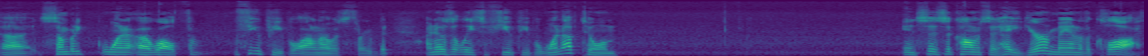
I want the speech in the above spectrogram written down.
uh, somebody went. Uh, well, th- a few people. I don't know if it's three, but I know it's at least a few people went up to him and the comment said, "Hey, you're a man of the cloth.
